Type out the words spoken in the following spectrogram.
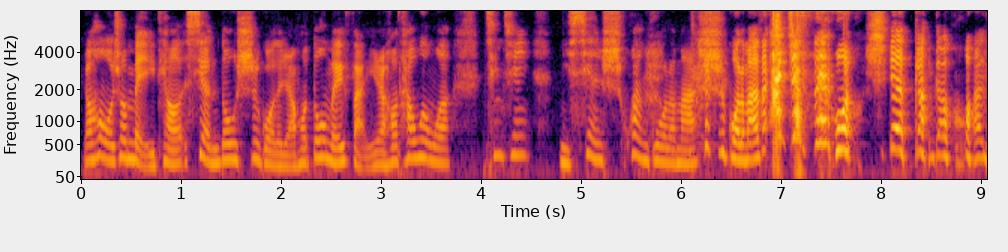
然后我说每一条线都试过的，然后都没反应。然后他问我：“亲亲，你线是换过了吗？试过了吗？”他 I just said 我线刚刚换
